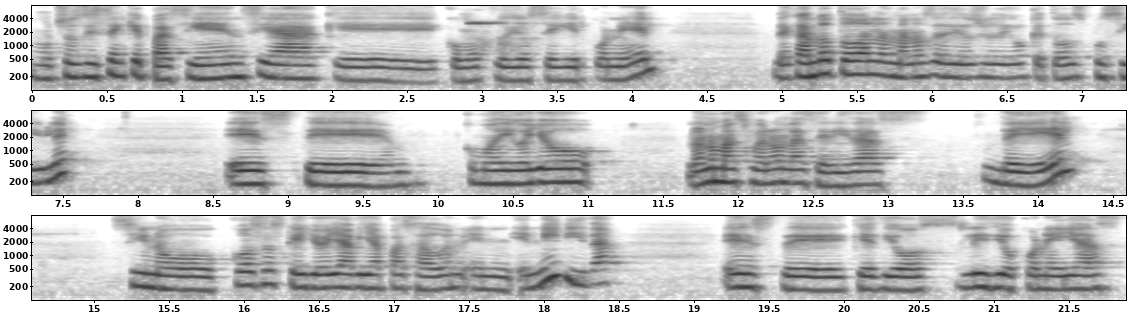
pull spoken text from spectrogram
muchos dicen que paciencia, que cómo pudo seguir con él. Dejando todo en las manos de Dios, yo digo que todo es posible. Este, como digo yo, no nomás fueron las heridas de él, sino cosas que yo ya había pasado en mi vida este, que Dios lidió con ellas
